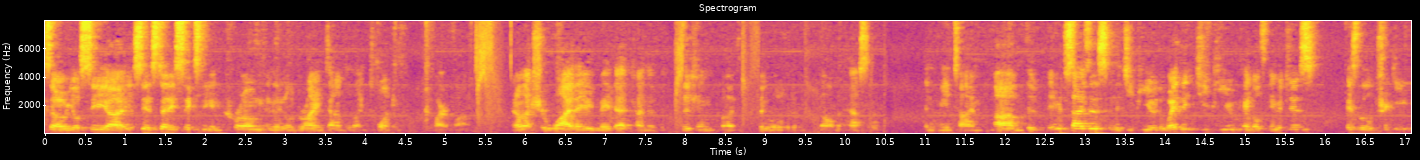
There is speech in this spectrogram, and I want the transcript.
So you'll see uh, you'll see a steady 60 in Chrome, and then it'll grind down to like 20 in Firefox. And I'm not sure why they made that kind of decision, but it's been a little bit of a development hassle in the meantime. Um, the image sizes in the GPU, the way the GPU handles images is a little tricky.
